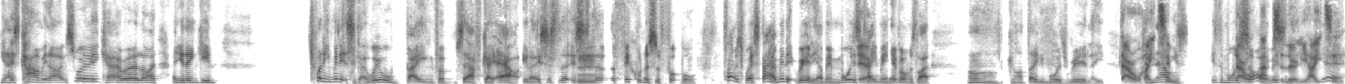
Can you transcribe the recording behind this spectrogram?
yeah, it's coming home, sweet Caroline, and you're thinking. 20 minutes ago, we were all baying for Southgate out. You know, it's just the it's just Mm. the, the fickleness of football. Same as West Ham, is it? Really? I mean, Moyes Yeah. came in, everyone was like, "Oh God, David Moyes, really?" Daryl hates now him. he's he's the Moyes Daryl sire, isn't absolutely he? hates Yeah. him.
